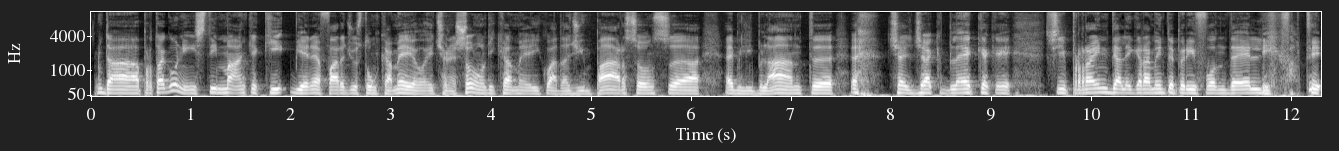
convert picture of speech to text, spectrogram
da protagonisti, ma anche chi viene a fare giusto un cameo e ce ne sono di camei qua da Jim Parsons, uh, Emily Blunt, uh, c'è Jack Black che si prende allegramente per i fondelli, infatti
